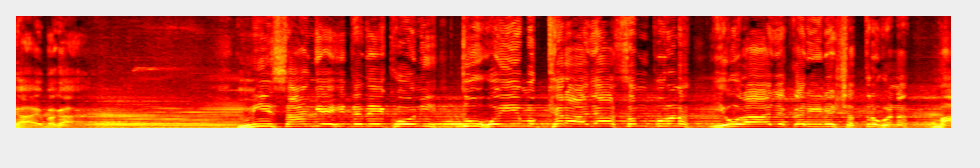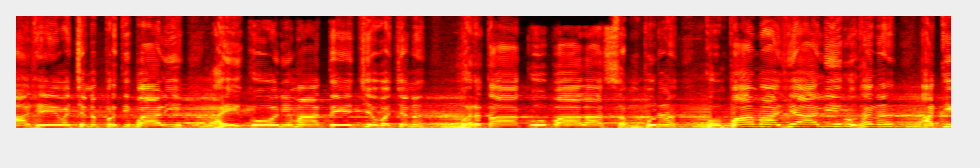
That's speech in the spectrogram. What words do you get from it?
काय बघा मी सांगे हित देखोनी तू होई मुख्य राजा संपूर्ण युवराज करीने शत्रुघ्न माझे वचन प्रतिपाळी ऐकोनी मातेचे वचन भरता कोपाला संपूर्ण कोपा माझी आली रुधन अति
